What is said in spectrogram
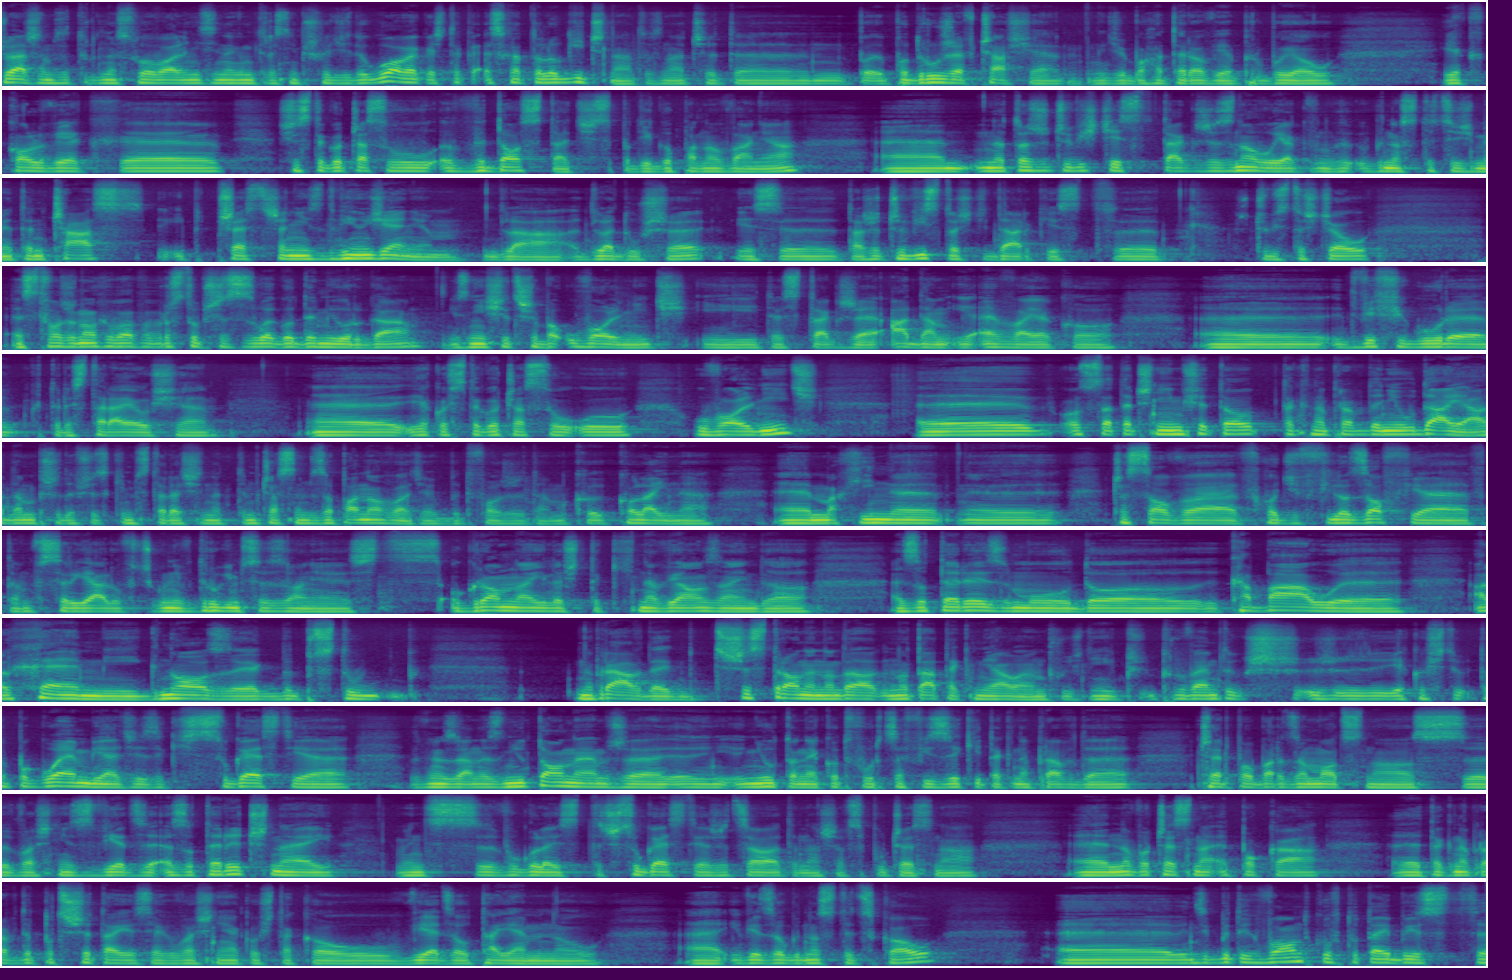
przepraszam za trudne słowa, ale nic innego mi teraz nie przychodzi do głowy, jakaś taka eschatologiczna, to znaczy te podróże w czasie, gdzie bohaterowie próbują jakkolwiek e, się z tego czasu wydostać spod jego panowania, e, no to rzeczywiście jest tak, że znowu jak w gnostycyzmie ten czas i przestrzeń jest więzieniem dla, dla duszy. Jest, e, ta rzeczywistość Dark jest rzeczywistością stworzoną chyba po prostu przez złego demiurga. Z niej się trzeba uwolnić i to jest tak, że Adam i Ewa jako dwie figury, które starają się e, jakoś z tego czasu u, uwolnić. E, ostatecznie im się to tak naprawdę nie udaje. Adam przede wszystkim stara się nad tym czasem zapanować, jakby tworzy tam kolejne machiny czasowe, wchodzi w filozofię, tam w serialu, szczególnie w drugim sezonie jest ogromna ilość takich nawiązań do ezoteryzmu, do kabały, alchemii, gnozy, jakby po prostu Naprawdę, trzy strony notatek miałem później. Próbowałem to już jakoś to pogłębiać. Jest jakieś sugestie związane z Newtonem, że Newton jako twórca fizyki tak naprawdę czerpał bardzo mocno z, właśnie z wiedzy ezoterycznej, więc w ogóle jest też sugestia, że cała ta nasza współczesna, e, nowoczesna epoka e, tak naprawdę podszyta jest jak właśnie jakąś taką wiedzą tajemną e, i wiedzą gnostycką. Więc jakby tych wątków tutaj jest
